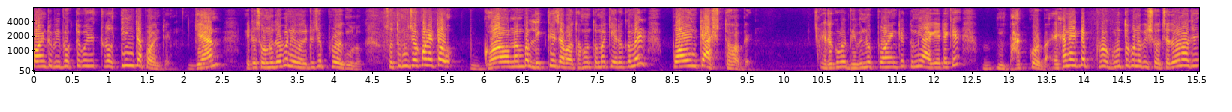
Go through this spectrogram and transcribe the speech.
পয়েন্টে বিভক্ত করেছে টোটাল তিনটা পয়েন্টে জ্ঞান, এটা হচ্ছে অনুধাবন এবং এটা হচ্ছে প্রয়োগমূলক। সো তুমি যখন একটা গ নম্বর লিখতে যাবা, তখন তোমাকে এরকমের পয়েন্টে আসতে হবে। এরকমের বিভিন্ন পয়েন্টে তুমি আগে এটাকে ভাগ করবা। এখানে একটা প্র- গুরুত্বপূর্ণ বিষয় হচ্ছে, ধরো না যে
